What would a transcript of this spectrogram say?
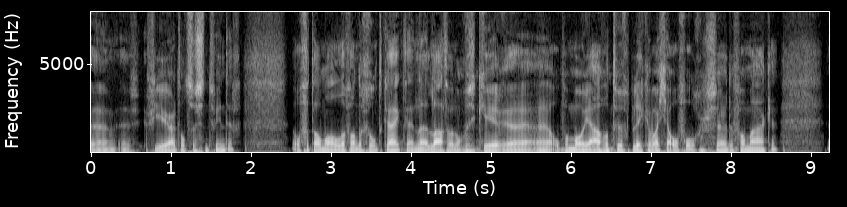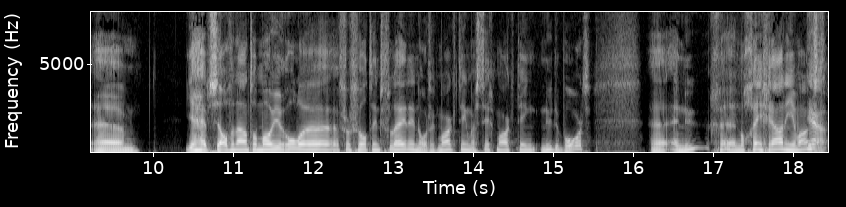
uh, vier jaar tot 26. Of het allemaal van de grond kijkt. En laten we nog eens een keer op een mooie avond terugblikken wat jouw opvolgers ervan maken. Ehm, je hebt zelf een aantal mooie rollen vervuld in het verleden. Noordelijk Marketing, Maastricht Marketing, nu de board. Uh, en nu? Ge nog geen graniumangst? Ja,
